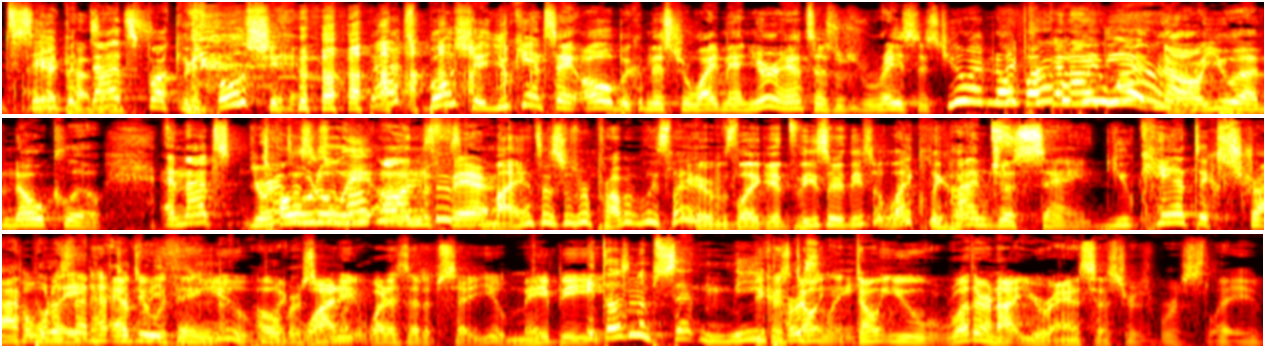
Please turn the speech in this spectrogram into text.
see, but cousins. that's fucking bullshit. that's bullshit. You can't say, "Oh, because Mr. White Man, your ancestors were racist." You have no fucking idea. were. No, you have no clue, and that's Your totally probably racist. unfair. My ancestors were probably slaves. Like it's these are these are likelihoods. I'm just saying you can't extrapolate But what does that have to do with you? over Like, why do you, why does that upset you? Maybe it doesn't upset me because personally. don't don't you whether or not your ancestors were slave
